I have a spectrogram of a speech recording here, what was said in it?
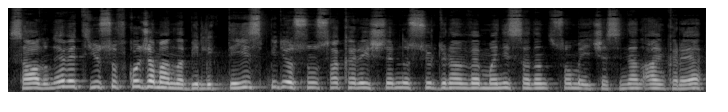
Sağ olun. Evet Yusuf Kocaman'la birlikteyiz. Biliyorsunuz Hakkari işlerini sürdüren ve Manisa'nın Soma ilçesinden Ankara'ya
